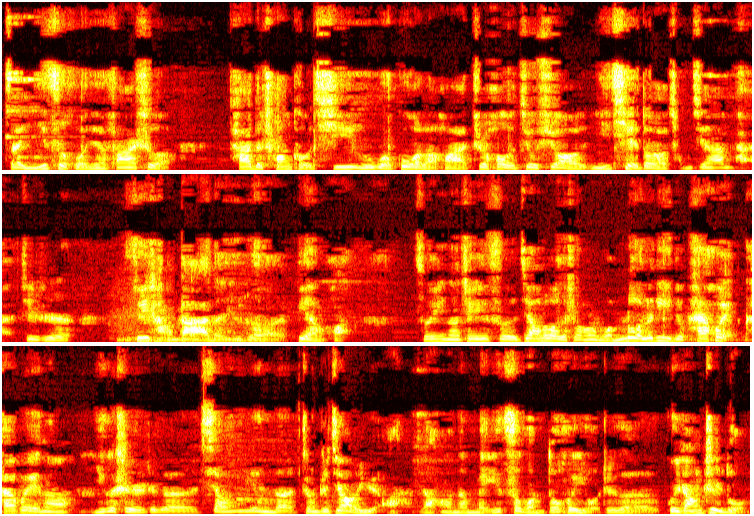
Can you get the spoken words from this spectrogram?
在一次火箭发射，它的窗口期如果过了话，之后就需要一切都要重新安排，这是非常大的一个变化。所以呢，这一次降落的时候，我们落了地就开会。开会呢，一个是这个相应的政治教育啊，然后呢，每一次我们都会有这个规章制度，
